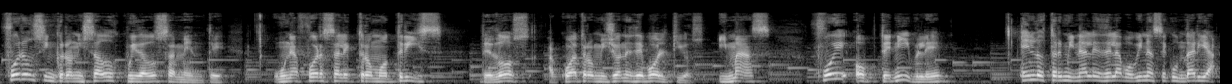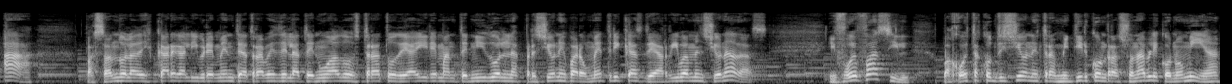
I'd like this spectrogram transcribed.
fueron sincronizados cuidadosamente, una fuerza electromotriz de 2 a 4 millones de voltios y más fue obtenible en los terminales de la bobina secundaria A, pasando la descarga libremente a través del atenuado estrato de aire mantenido en las presiones barométricas de arriba mencionadas. Y fue fácil, bajo estas condiciones, transmitir con razonable economía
